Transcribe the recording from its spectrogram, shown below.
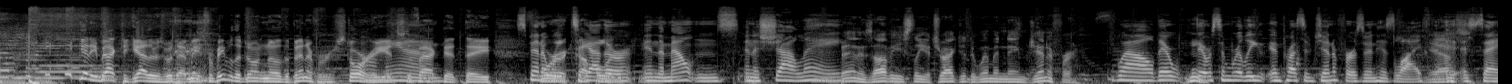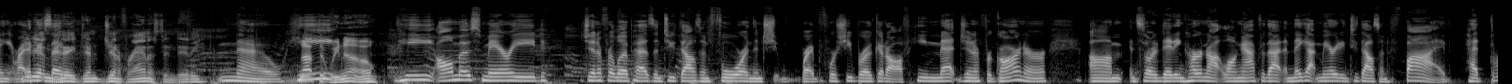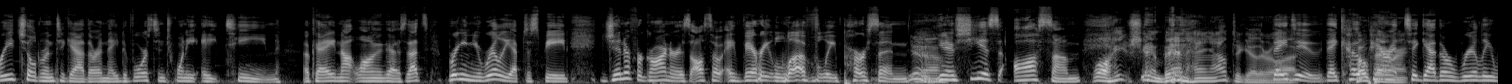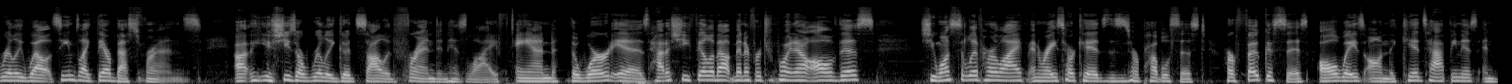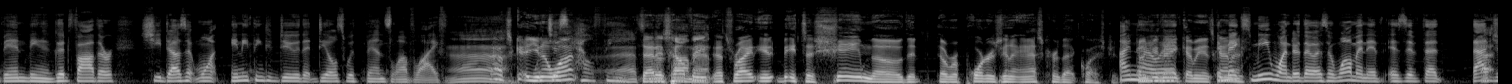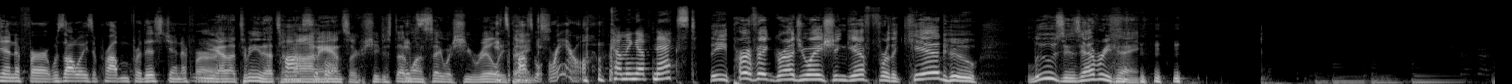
Getting back together is what that means. For people that don't know the Benifer story, Oh, it's the man. fact that they Spent a were week couple together and- in the mountains in a chalet. Ben is obviously attracted to women named Jennifer. Well, there hmm. there were some really impressive Jennifers in his life. Yes. Is saying it right. He Okay, didn't so date Jen- Jennifer Aniston, did he? no, he, Not that we know. He almost married Jennifer Lopez in 2004, and then she, right before she broke it off, he met Jennifer Garner um, and started dating her not long after that, and they got married in 2005. Had three children together, and they divorced in 2018. Okay, not long ago. So that's bringing you really up to speed. Jennifer Garner is also a very lovely person. Yeah. you know she is awesome. Well, he, she and Ben hang out together a They lot. do. They co-parent, Co-parent. together really, really well. It seems like they're best friends. Uh, he- she's a really good, solid friend in his life. And the word is, how does she feel about Bennifer 2.0? All of this. She wants to live her life and raise her kids. This is her publicist. Her focus is always on the kids' happiness and Ben being a good father. She doesn't want anything to do that deals with Ben's love life. Ah, That's good. You know what? healthy. That's That no is healthy. comment. That's right. It, it's a shame though that a reporter's going to ask her that question. I know Don't you it. think? I mean, it's it makes me wonder though, as a woman, if as if that that uh, Jennifer was always a problem for this Jennifer. Yeah, that, to me, that's Possible. a non-answer. She just doesn't want to say what she really it's thinks. possible. Coming up next, The perfect graduation gift for the kid who loses everything.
